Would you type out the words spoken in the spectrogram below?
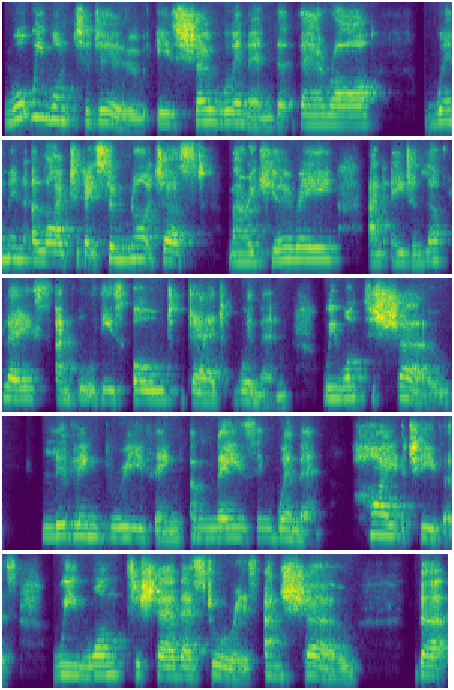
what we want to do is show women that there are women alive today. So, not just Marie Curie and Ada Lovelace and all these old dead women. We want to show living, breathing, amazing women, high achievers. We want to share their stories and show that,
